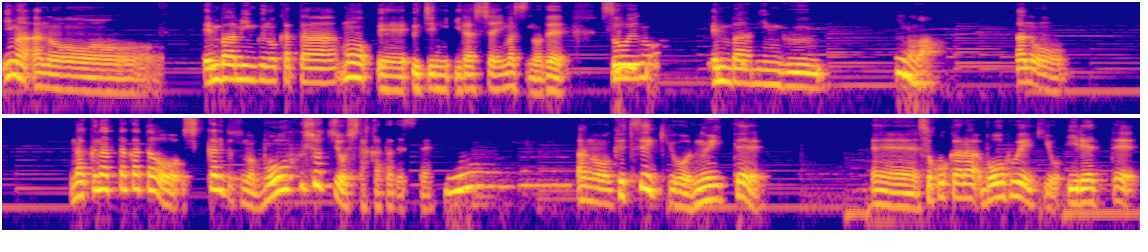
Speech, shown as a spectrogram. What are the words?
今、あのーエンバーミングの方も、えーうちにいらっしゃいますので、そういうの、エンバーミング、というのは、あの、亡くなった方をしっかりとその防腐処置をした方ですね。あの、血液を抜いて、えーそこから防腐液を入れて、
